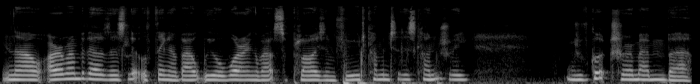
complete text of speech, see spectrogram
now, I remember there was this little thing about we were worrying about supplies and food coming to this country. You've got to remember,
